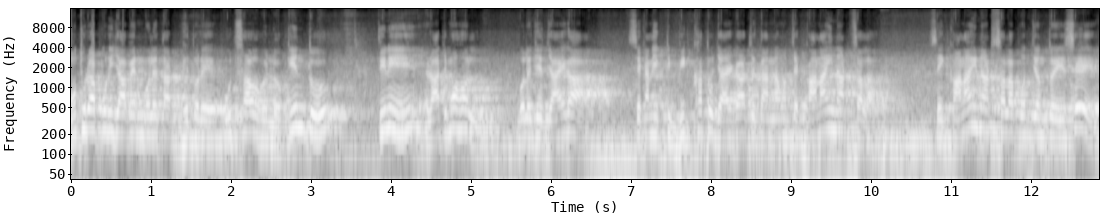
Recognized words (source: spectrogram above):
মথুরাপুরী যাবেন বলে তার ভেতরে উৎসাহ হলো। কিন্তু তিনি রাজমহল বলে যে জায়গা, সেখানে একটি বিখ্যাত জায়গা আছে, তার নাম হচ্ছে কানাই নাটশালা সেই কানাই নাটশালা পর্যন্ত এসে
